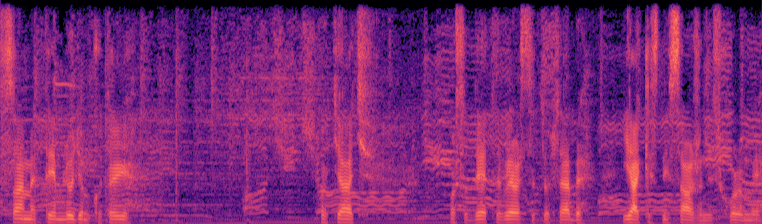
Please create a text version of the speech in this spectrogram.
саме тим людям, котрі хочуть посадити, виростити в себе якісний саджанець хурми.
